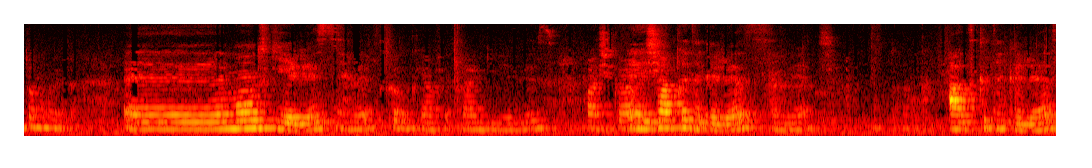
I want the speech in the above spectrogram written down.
O da mı öyle? Ee, mont giyeriz. Evet, kalın kıyafetler giyeriz. Başka? Ee, şapka takarız. Evet. Atkı takarız.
